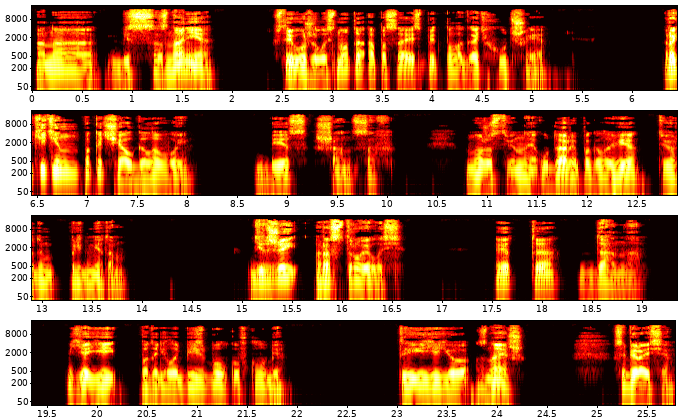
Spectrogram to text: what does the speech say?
Она без сознания? Встревожилась нота, опасаясь предполагать худшее. Ракитин покачал головой. Без шансов. Множественные удары по голове твердым предметом. Диджей расстроилась. Это Дана. Я ей подарила бейсболку в клубе. Ты ее знаешь? Собирайся,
